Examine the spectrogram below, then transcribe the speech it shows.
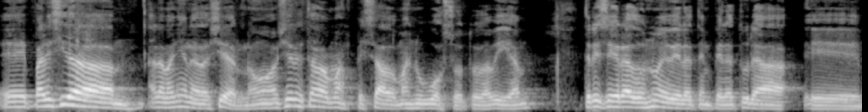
eh, parecida a la mañana de ayer, ¿no? Ayer estaba más pesado, más nuboso todavía, 13 grados 9 la temperatura eh,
